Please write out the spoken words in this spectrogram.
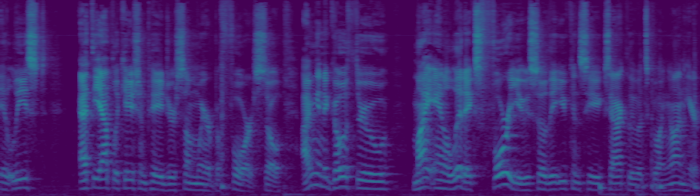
at least at the application page or somewhere before. So I'm going to go through my analytics for you so that you can see exactly what's going on here.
